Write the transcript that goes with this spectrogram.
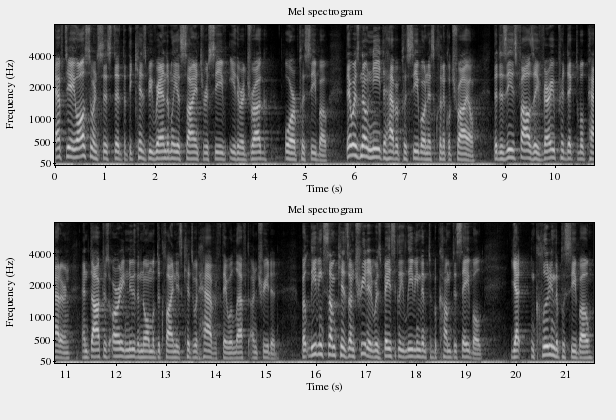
FDA also insisted that the kids be randomly assigned to receive either a drug or a placebo. There was no need to have a placebo in this clinical trial. The disease follows a very predictable pattern, and doctors already knew the normal decline these kids would have if they were left untreated. But leaving some kids untreated was basically leaving them to become disabled. Yet, including the placebo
